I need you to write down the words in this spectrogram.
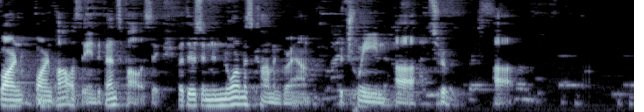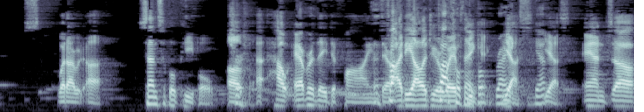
foreign, foreign policy and defense policy. But there's an enormous common ground between uh, sort of uh, what I would uh, sensible people of uh, however they define their Thought- ideology or way of thoughtful people, thinking. right? Yes, Yep. yes, and uh,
